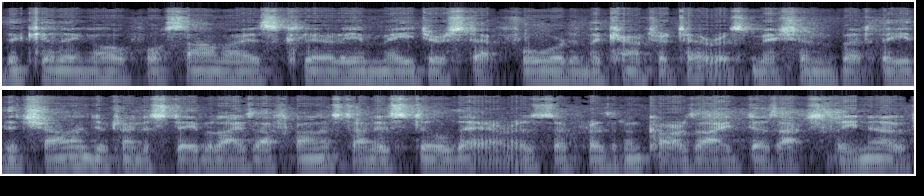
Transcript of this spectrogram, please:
the killing of Osama is clearly a major step forward in the counter-terrorist mission, but the the challenge of trying to stabilize Afghanistan is still there, as uh, President Karzai does actually note.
